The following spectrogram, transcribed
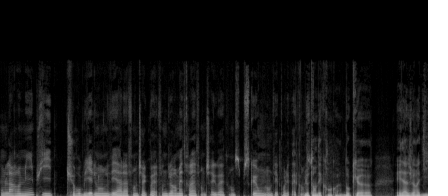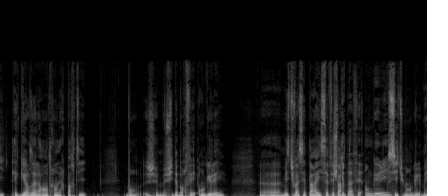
On l'a remis, puis tu oublié de l'enlever à la fin de chaque, enfin de le remettre à la fin de chaque vacances, parce qu'on l'enlevait pour les vacances. le temps d'écran quoi donc et là je leur ai dit les girls à la rentrée on est reparti bon je me suis d'abord fait engueuler. Euh, mais tu vois c'est pareil ça fait Je t'ai partie pas fait engueuler. si tu m'as engueulé. Mais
